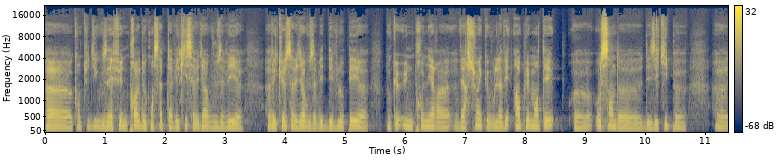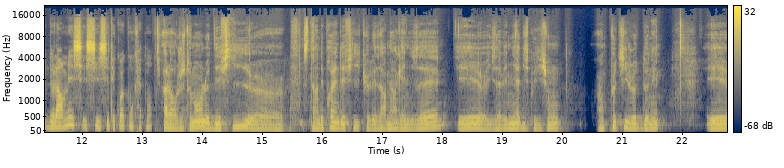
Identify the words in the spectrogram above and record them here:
quand tu dis que vous avez fait une preuve de concept avec qui, ça veut dire que vous avez avec eux, ça veut dire que vous avez développé euh, donc une première euh, version et que vous l'avez implémentée euh, au sein de, des équipes de l'armée. C'était quoi concrètement? Alors justement, le défi, c'était un des premiers défis que les armées organisaient et ils avaient mis à disposition un petit jeu de données. Et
